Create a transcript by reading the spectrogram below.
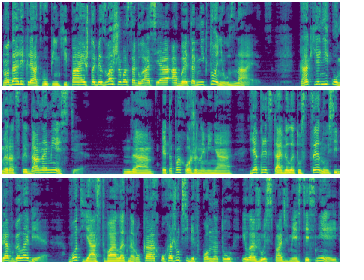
но дали клятву Пинки Пай, что без вашего согласия об этом никто не узнает. Как я не умер от стыда на месте. Да, это похоже на меня. Я представил эту сцену у себя в голове. Вот я с Твайлет на руках ухожу к себе в комнату и ложусь спать вместе с ней,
